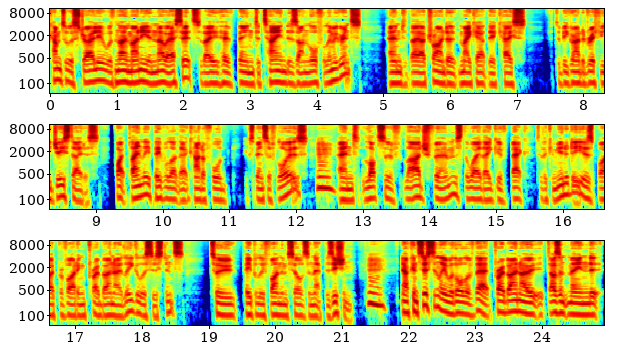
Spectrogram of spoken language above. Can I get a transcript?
come to Australia with no money and no assets. They have been detained as unlawful immigrants and they are trying to make out their case to be granted refugee status. Quite plainly, people like that can't afford expensive lawyers. Mm. And lots of large firms, the way they give back to the community is by providing pro bono legal assistance to people who find themselves in that position. Mm. Now, consistently with all of that, pro bono it doesn't mean that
